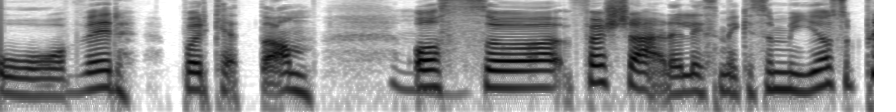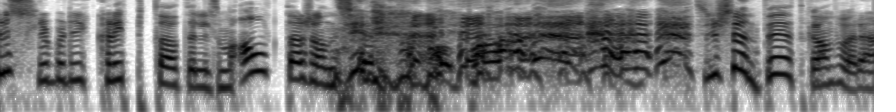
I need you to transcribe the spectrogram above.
over porkettaen. Og så Først så er det liksom ikke så mye, og så plutselig blir det klippet at det liksom alt er sånn kjempepoppa. så du skjønte i etterkant bare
